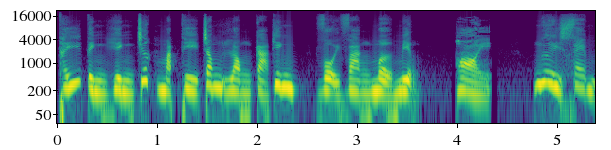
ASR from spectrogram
Thấy tình hình trước mặt thì trong lòng cả kinh, vội vàng mở miệng, hỏi. Ngươi xem.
